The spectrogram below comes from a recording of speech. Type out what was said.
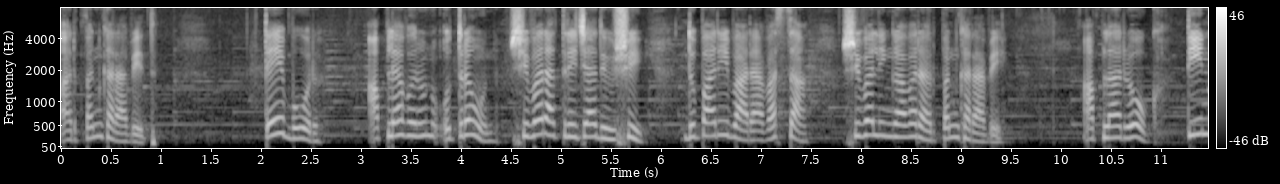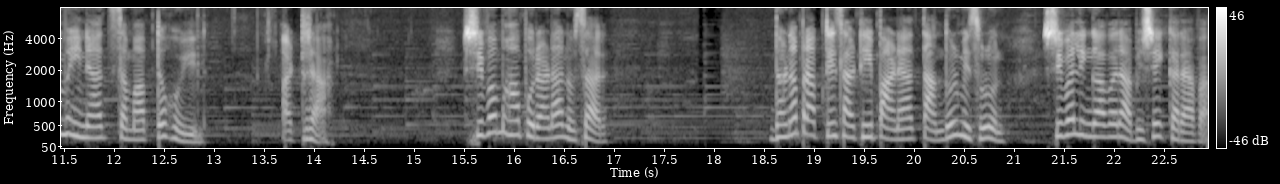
अर्पण करावेत. ते बोर आपल्यावरून उतरवून शिवरात्रीच्या दिवशी दुपारी बारा वाजता शिवलिंगावर अर्पण करावे. आपला रोग तीन महिन्यात समाप्त होईल. अठरा. शिवमहापुराणानुसार धनप्राप्तीसाठी पाण्यात तांदूळ मिसळून शिवलिंगावर अभिषेक करावा.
